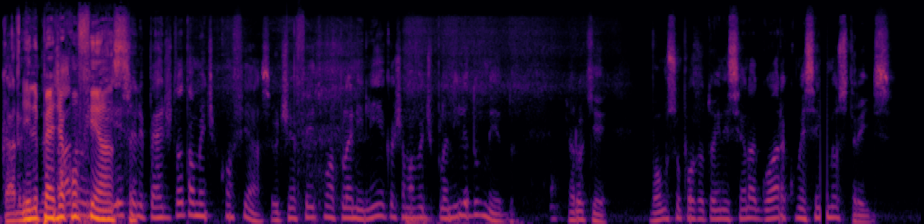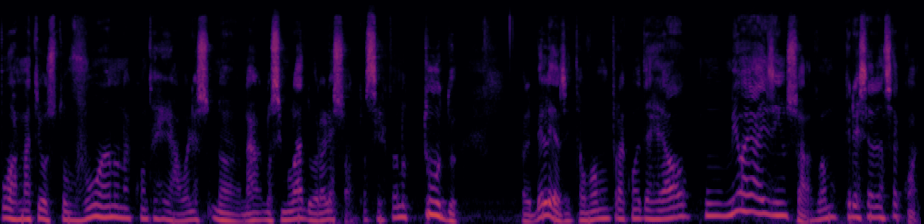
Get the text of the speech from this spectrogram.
Cara, ele perde a confiança. Início, ele perde totalmente a confiança. Eu tinha feito uma planilhinha que eu chamava de planilha do medo. Era o quê? Vamos supor que eu estou iniciando agora, comecei meus trades. Porra, Matheus, estou voando na conta real, olha só, no, na, no simulador, olha só, tô acertando tudo. Falei, beleza, então vamos para a conta real com mil reais só, vamos crescer nessa conta.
